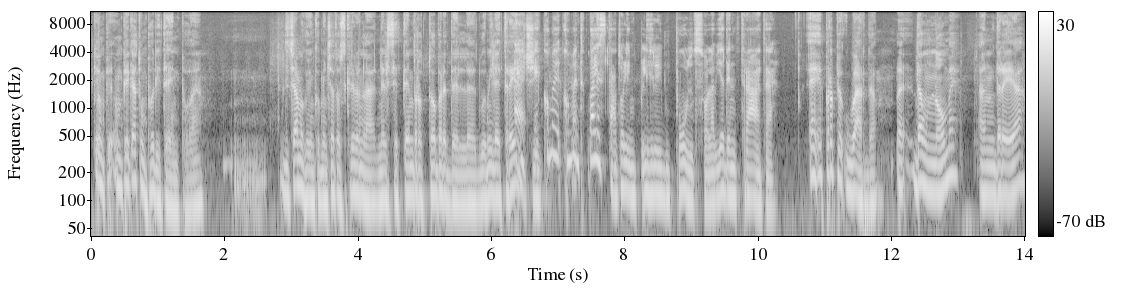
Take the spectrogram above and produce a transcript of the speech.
che ho impiegato un po' di tempo, eh. Mm, diciamo che ho incominciato a scriverla nel settembre-ottobre del 2013. Eh, come, come, qual è stato l'impulso, la via d'entrata? È proprio, guarda, eh, da un nome, Andrea,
